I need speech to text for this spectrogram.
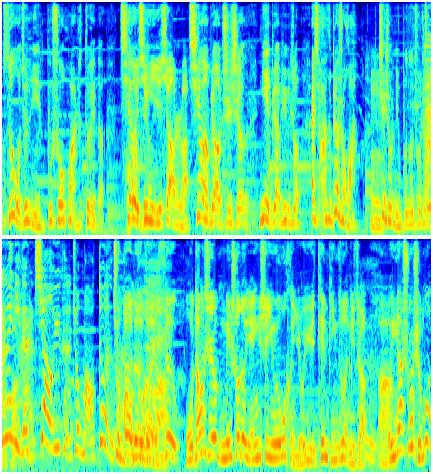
所以我觉得你不说话是对的，会心一笑是吧？千万不要吱声，你也不要批评说，哎，小孩子不要说话。这时候你不能说这样，因为你的教育可能就矛盾了，就矛盾了。所以我当时没说的原因是因为我很犹豫，天秤座你知道，我应该说什么？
